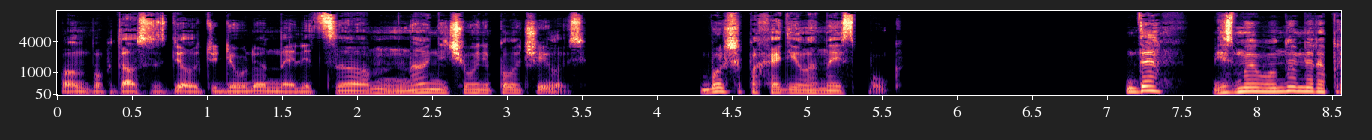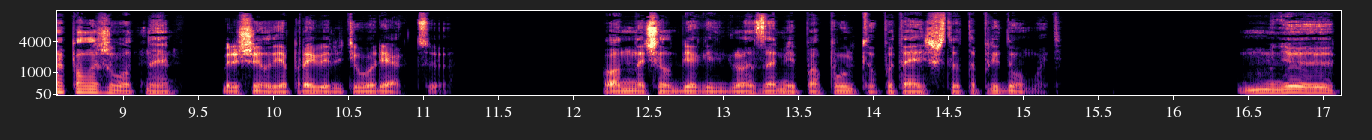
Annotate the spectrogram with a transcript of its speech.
Он попытался сделать удивленное лицо, но ничего не получилось. Больше походило на испуг. «Да, из моего номера пропало животное. Решил я проверить его реакцию. Он начал бегать глазами по пульту, пытаясь что-то придумать. «Мне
